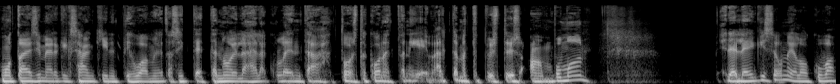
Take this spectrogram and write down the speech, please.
Mutta esimerkiksi hän kiinnitti huomiota sitten, että noin lähellä kun lentää toista konetta, niin ei välttämättä pystyisi ampumaan edelleenkin se on elokuva.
